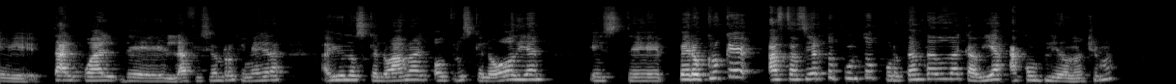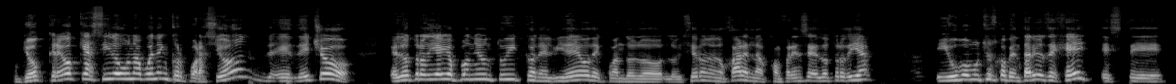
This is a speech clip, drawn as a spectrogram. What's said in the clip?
eh, tal cual de la afición rojinegra. Hay unos que lo aman, otros que lo odian, este, pero creo que hasta cierto punto, por tanta duda que había, ha cumplido, ¿no, Chema? Yo creo que ha sido una buena incorporación. De, hecho, el otro día yo ponía un tuit con el video de cuando lo, lo, hicieron enojar en la conferencia del otro día y hubo muchos comentarios de hate. Este,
